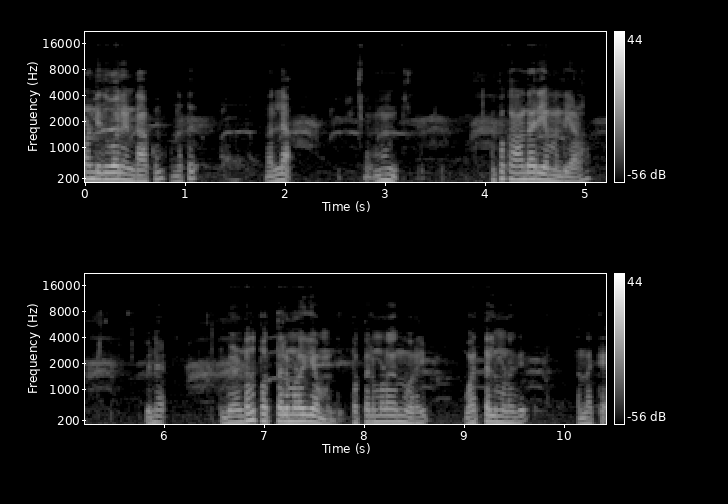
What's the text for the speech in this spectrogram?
പണ്ട് ഇതുപോലെ ഉണ്ടാക്കും. എന്നിട്ട് നല്ല ഇപ്പോൾ കാന്താരി ചമ്മന്തിയാണ്. പിന്നെ വേണ്ടത് പത്തലമുളക് ചമ്മന്തി പത്തലമുളക് എന്ന് പറയും. വറ്റൽമുളക് എന്നൊക്കെ.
